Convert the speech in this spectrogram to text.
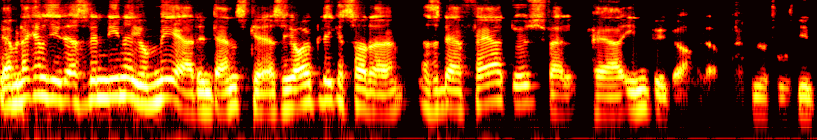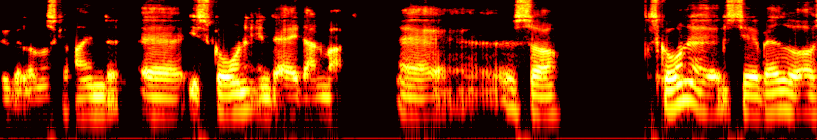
Ja, men der kan man sige, at altså, den ligner jo mere den danske. Altså i øjeblikket så er der, altså, der er færre dødsfald per indbygger, eller per 100.000 indbygger, eller man skal regne det, øh, i Skåne, end der er i Danmark. Øh, så Skåne ser bedre ud, og,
